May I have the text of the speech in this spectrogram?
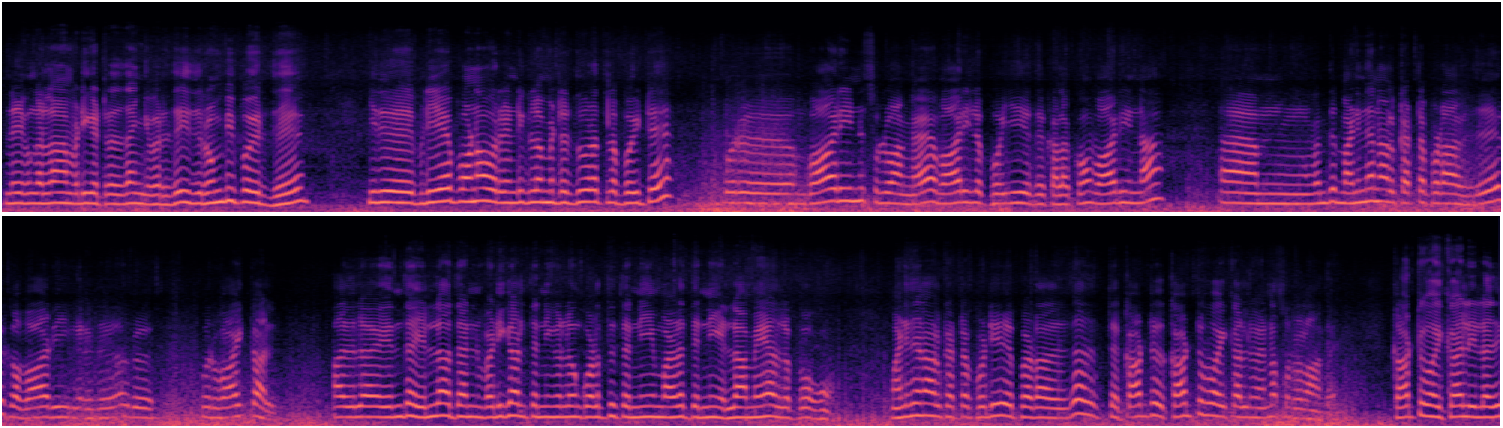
இந்த இவங்கெல்லாம் வடிகட்டுறது தான் இங்கே வருது. இது ரொம்பி போயிடுது இது இப்படியே போனால் ஒரு ரெண்டு கிலோமீட்டர் தூரத்தில் போயிட்டு ஒரு வாரின்னு சொல்லுவாங்க. வாரியில் போய் இது கலக்கும். வாரின்னா வந்து மனிதனால் கட்டப்படாதது வாரிங்கிறது ஒரு ஒரு வாய்க்கால். அதில் எந்த எல்லா தண்ணி வடிகால் தண்ணிகளும் குளத்து தண்ணி மழை தண்ணி எல்லாமே அதில் போகும். மனிதனால் கட்டப்படி படாதது அது காட்டு காட்டு வாய்க்கால்னு வேணால் சொல்லலாம் அதை. காட்டு வாய்க்கால் இல்லாது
